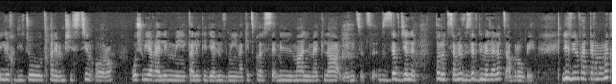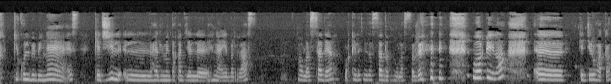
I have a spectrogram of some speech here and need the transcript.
اللي خديته تقريبا بشي 60 اورو وشويه غالي mais qualité ديالو زوينه كيتقدر تستعمل الماء الماكله يعني بزاف ديال تقدروا تستعملوا بزاف ديال المجالات تعبروا به اللي زوين في هاد الترمومتر كيكون ال bébé ناعس كتجي لهاد المنطقة ديال هنايا بالراس. اولا الصدر وقيله سميتها الصدر ولا الصدر. وقيله آه كديروا هكا.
